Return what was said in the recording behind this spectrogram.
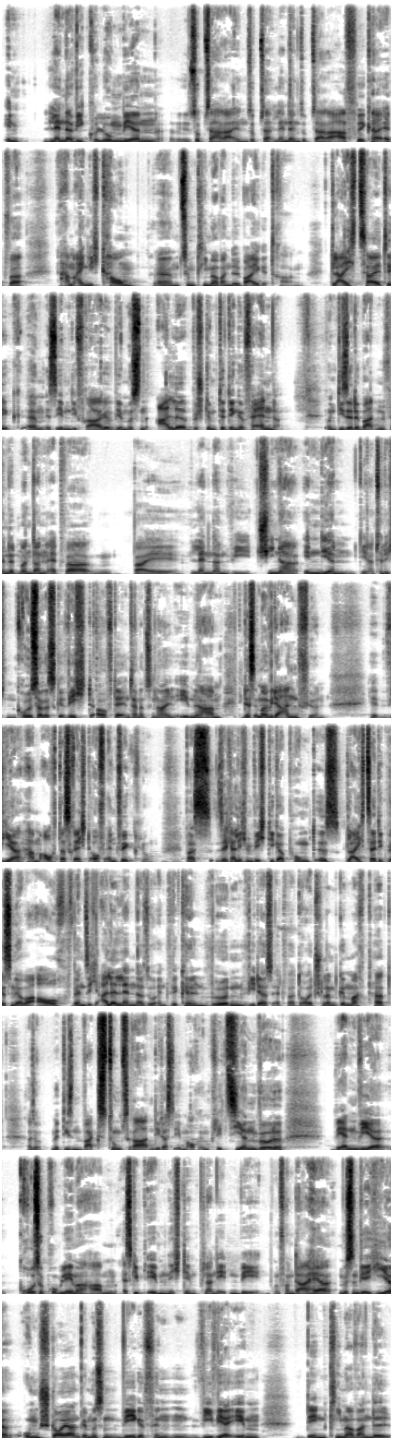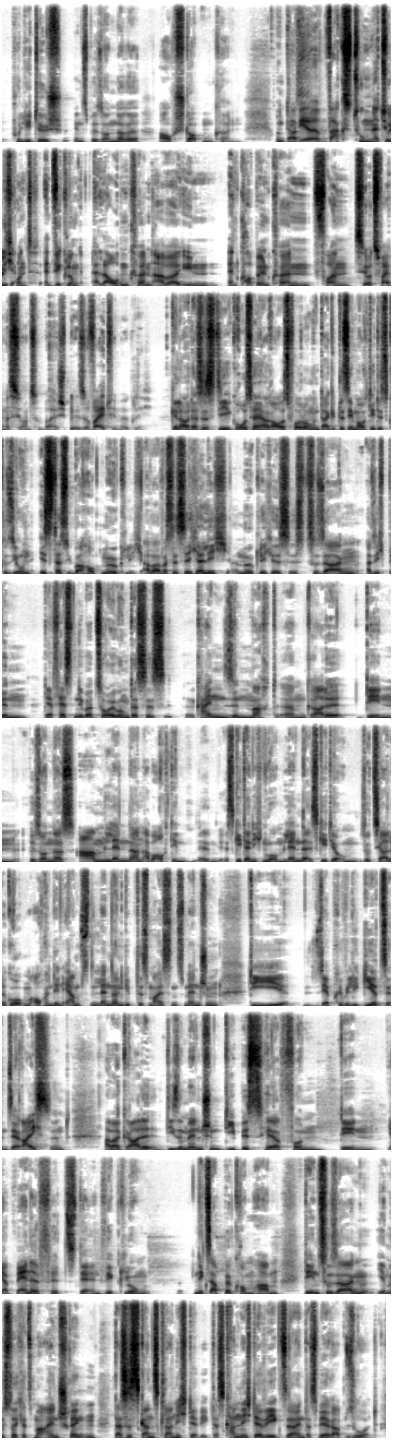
In Länder wie Kolumbien, Subsahara, in Subsahara, Länder in Subsahara-Afrika etwa, haben eigentlich kaum ähm, zum Klimawandel beigetragen. Gleichzeitig ähm, ist eben die Frage, wir müssen alle bestimmte Dinge verändern. Und diese Debatten findet man dann etwa bei Ländern wie China, Indien, die natürlich ein größeres Gewicht auf der internationalen Ebene haben, die das immer wieder anführen. Wir haben auch das Recht auf Entwicklung, was sicherlich ein wichtiger Punkt ist. Gleichzeitig wissen wir aber auch, wenn sich alle Länder so entwickeln würden, wie das etwa Deutschland gemacht hat, also mit diesen Wachstumsraten, die das eben auch implizieren würde, werden wir große Probleme haben. Es gibt eben nicht den Planeten B. Und von daher müssen wir hier umsteuern. Wir müssen Wege finden, wie wir eben den Klimawandel politisch insbesondere auch stoppen können. Und das, wir Wachstum natürlich und Entwicklung erlauben können, aber ihn entkoppeln können von CO2-Emissionen zum Beispiel, so weit wie möglich. Genau, das ist die große Herausforderung und da gibt es eben auch die Diskussion, ist das überhaupt möglich? Aber was es sicherlich möglich ist, ist zu sagen, also ich bin der festen Überzeugung, dass es keinen Sinn macht, ähm, gerade den besonders armen Ländern, aber auch den, äh, es geht ja nicht nur um Länder, es geht ja um soziale Gruppen. Auch in den ärmsten Ländern gibt es meistens Menschen, die sehr privilegiert sind, sehr reich sind. Aber gerade diese Menschen, die bisher von den ja, Benefits der Entwicklung nichts abbekommen haben, denen zu sagen, ihr müsst euch jetzt mal einschränken, das ist ganz klar nicht der Weg. Das kann nicht der Weg sein, das wäre absurd.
